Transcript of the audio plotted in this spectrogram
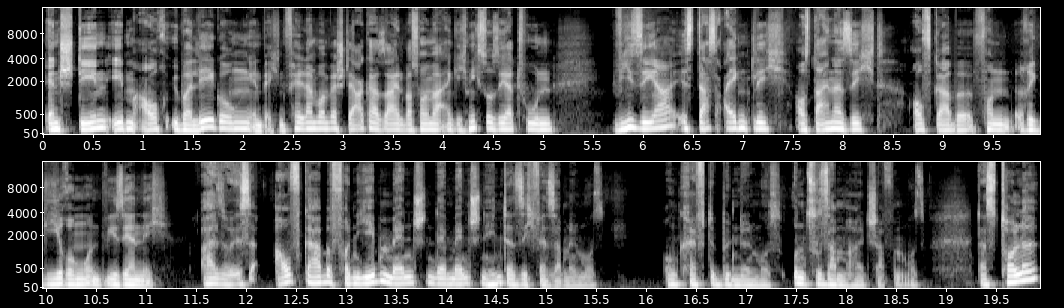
entstehen eben auch Überlegungen, in welchen Feldern wollen wir stärker sein, was wollen wir eigentlich nicht so sehr tun. Wie sehr ist das eigentlich aus deiner Sicht Aufgabe von Regierungen und wie sehr nicht? Also ist Aufgabe von jedem Menschen, der Menschen hinter sich versammeln muss und Kräfte bündeln muss und Zusammenhalt schaffen muss. Das Tolle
